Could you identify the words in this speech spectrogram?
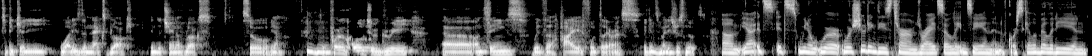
typically what is the next block in the chain of blocks. So yeah, mm-hmm. so protocol to agree uh, on things with a high fault tolerance against mm-hmm. malicious nodes. Um, yeah, it's it's you know we're we're shooting these terms right. So latency and then of course scalability and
